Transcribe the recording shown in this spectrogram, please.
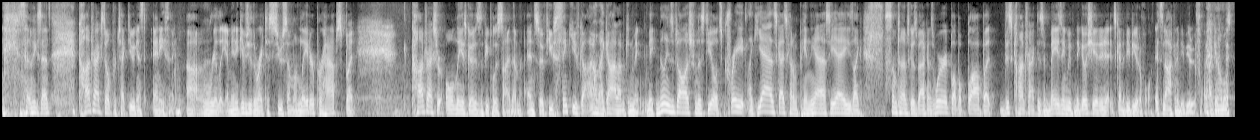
Does that make sense? Contracts don't protect you against anything, uh, really. I mean, it gives you the right to sue someone later, perhaps, but contracts are only as good as the people who sign them. And so if you think you've got, oh my God, I'm can make, make millions of dollars from this deal, it's great. Like, yeah, this guy's kind of a pain in the ass. Yeah, he's like sometimes goes back on his word, blah, blah, blah. But this contract is amazing. We've negotiated it. It's going to be beautiful. It's not going to be beautiful. I can almost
